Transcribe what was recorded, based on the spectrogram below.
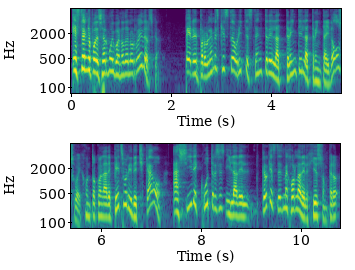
este año puede ser muy bueno de los Raiders. Pero el problema es que esta ahorita está entre la 30 y la 32, güey, junto con la de Pittsburgh y de Chicago. Así de cutres es, y la del, creo que esta es mejor la del Houston, pero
